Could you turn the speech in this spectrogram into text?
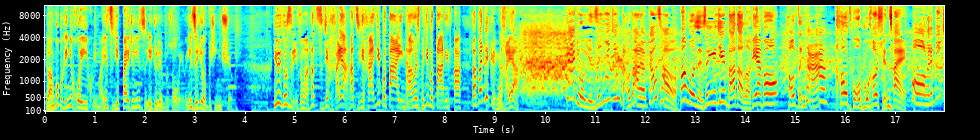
对吧？我不给你回馈嘛，你自己摆酒你自己觉得无所谓了，你自己觉得不兴趣了。有的都是那种啊，他自己嗨呀，他自己嗨，你不答应他，我跟你说你不搭理他，他摆得更嗨呀。感觉人生已经到达了高潮，仿佛人生已经达到了巅峰，好震撼，好夺目，好炫彩。哦，那个 DJ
